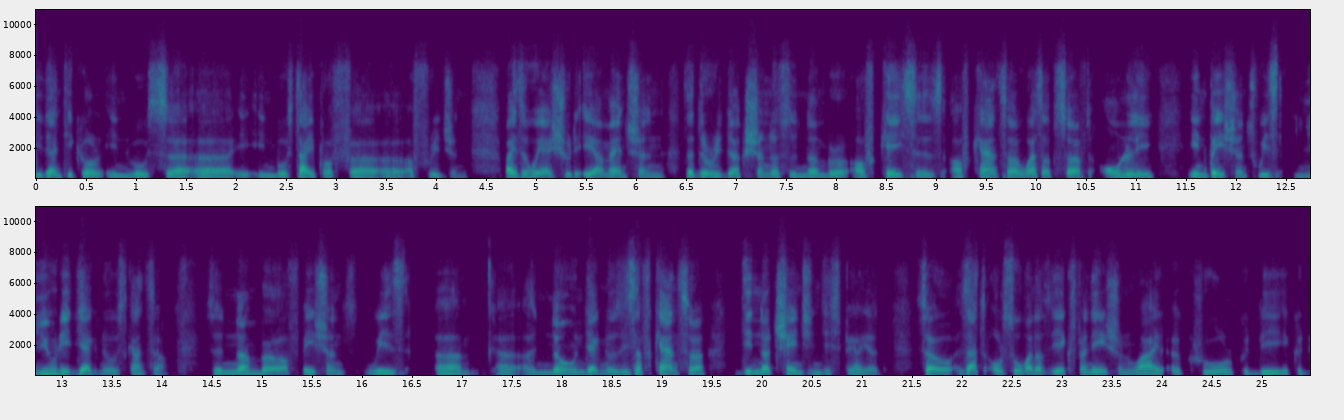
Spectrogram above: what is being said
identical in both uh, uh, in both type of of region. By the way, I should here mention that the reduction of the number of cases of cancer was observed only in patients with newly diagnosed cancer. The number of patients with um, a known diagnosis of cancer did not change in this period. So that's also one of the explanation why accrual could be could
